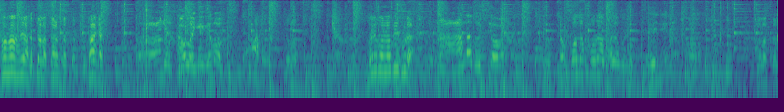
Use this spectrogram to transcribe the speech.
হ্যাঁ হ্যাঁ হ্যাঁ, চলো চলো চলো চলো, উঠা যাক। খাও লাগিয়ে গেল। চলো। খুড়া? না না ধরতে হবে না। চপ্পল পরে ভালো করে। এই যে। চল, চল।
